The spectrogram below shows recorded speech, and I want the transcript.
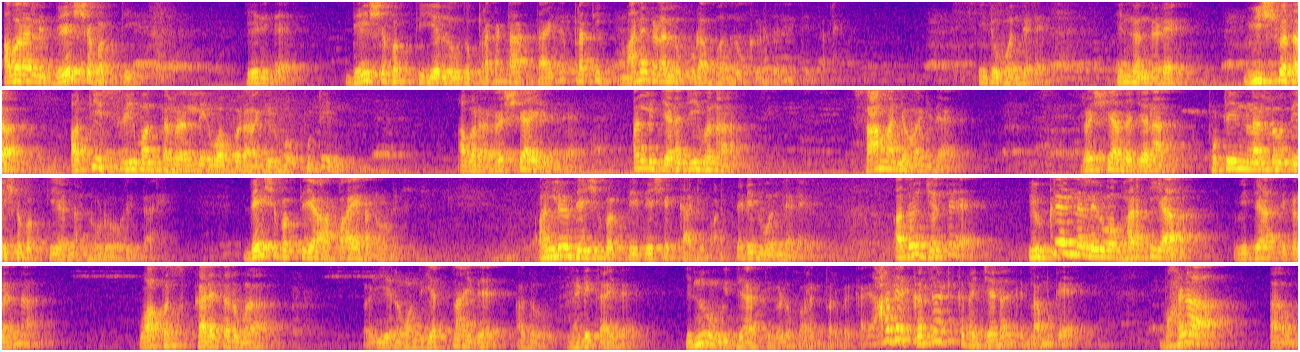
ಅವರಲ್ಲಿ ದೇಶಭಕ್ತಿ ಏನಿದೆ? ದೇಶಭಕ್ತಿ ಎನ್ನುವುದು ಪ್ರಕಟ ಆಗ್ತಾ ಇದೆ. ಪ್ರತಿ ಮನೆಗಳಲ್ಲೂ ಕೂಡ ಬಂದು ಕಿಡಿದು ನಿಂತಿದ್ದಾರೆ. ಇದು ಒಂದೆಡೆ. ಇನ್ನೊಂದೆಡೆ ವಿಶ್ವದ ಅತಿ ಶ್ರೀಮಂತರಲ್ಲಿ ಒಬ್ಬರಾಗಿರುವ ಪುಟಿನ್ ಅವರ ರಷ್ಯಾ ಏನಿದೆ? ಅಲ್ಲಿ ಜನಜೀವನ ಸಾಮಾನ್ಯವಾಗಿದೆ. ರಷ್ಯಾದ ಜನ ಪುಟಿನ್ನಲ್ಲೂ ದೇಶಭಕ್ತಿಯನ್ನು ನೋಡುವವರಿದ್ದಾರೆ. ದೇಶಭಕ್ತಿಯ ಅಪಾಯ ನೋಡಿ. ಅಲ್ಲಿಯೂ ದೇಶಭಕ್ತಿ ದೇಶಕ್ಕಾಗಿ ಮಾಡುತ್ತಾರೆ. ಇದು ಒಂದೆಡೆ. ಅದರ ಜೊತೆ ಯುಕ್ರೇನ್ನಲ್ಲಿರುವ ಭಾರತೀಯ ವಿದ್ಯಾರ್ಥಿಗಳನ್ನು ವಾಪಸ್ ಕರೆತರುವ, ಏನೋ ಒಂದು ಯತ್ನ ಇದೆ. ಅದು ನಡೀತಾ ಇದೆ. ಇನ್ನೂ ವಿದ್ಯಾರ್ಥಿಗಳು ಹೊರಗೆ ಬರಬೇಕಾಗಿದೆ. ಆದರೆ ಕರ್ನಾಟಕದ ಜನಕ್ಕೆ ನಮಗೆ ಬಹಳ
